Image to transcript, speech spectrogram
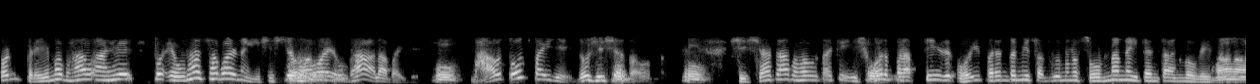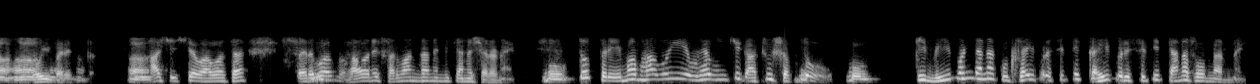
पण प्रेमभाव आहे तो एवढा सबळ नाही. शिष्यभाव. एवढा आला पाहिजे. हो. भाव तोच पाहिजे जो शिष्याचा होता. हो शिष्याचा भाव होता की ईश्वर हो. प्राप्ती होईपर्यंत मी सद्गुरूंना सोडणार नाही त्यांचा अनुभव हा घेईल हा. होईपर्यंत. हा. हा शिष्य भावाचा सर्व भावाने सर्वांगाने मी त्यांना शरण आहे. हो. तो प्रेमभावही एवढ्या उंची गाठू शकतो हो. की मी पण त्यांना कुठल्याही परिस्थितीत काही परिस्थितीत त्यांना सोडणार नाही.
